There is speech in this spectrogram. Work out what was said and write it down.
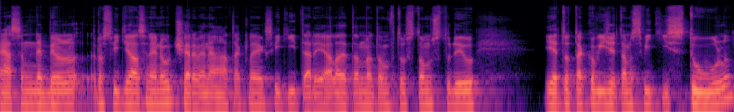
A já jsem nebyl, rozsvítila se nejenom červená, takhle jak svítí tady, ale tam na tom v, v tom studiu je to takový, že tam svítí stůl,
